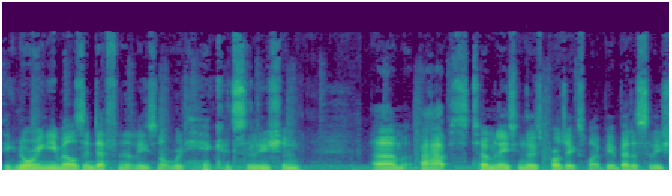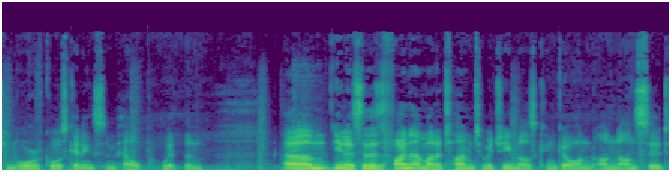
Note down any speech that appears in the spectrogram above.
ignoring emails indefinitely is not really a good solution. Um, perhaps terminating those projects might be a better solution, or of course, getting some help with them. Um, you know, so there's a finite amount of time to which emails can go on unanswered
